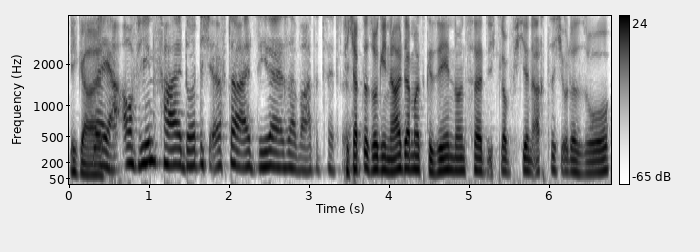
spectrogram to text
Egal. Naja, auf jeden Fall deutlich öfter, als jeder es erwartet hätte. Ich habe das Original damals gesehen, 19, ich glaube 84 oder so.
